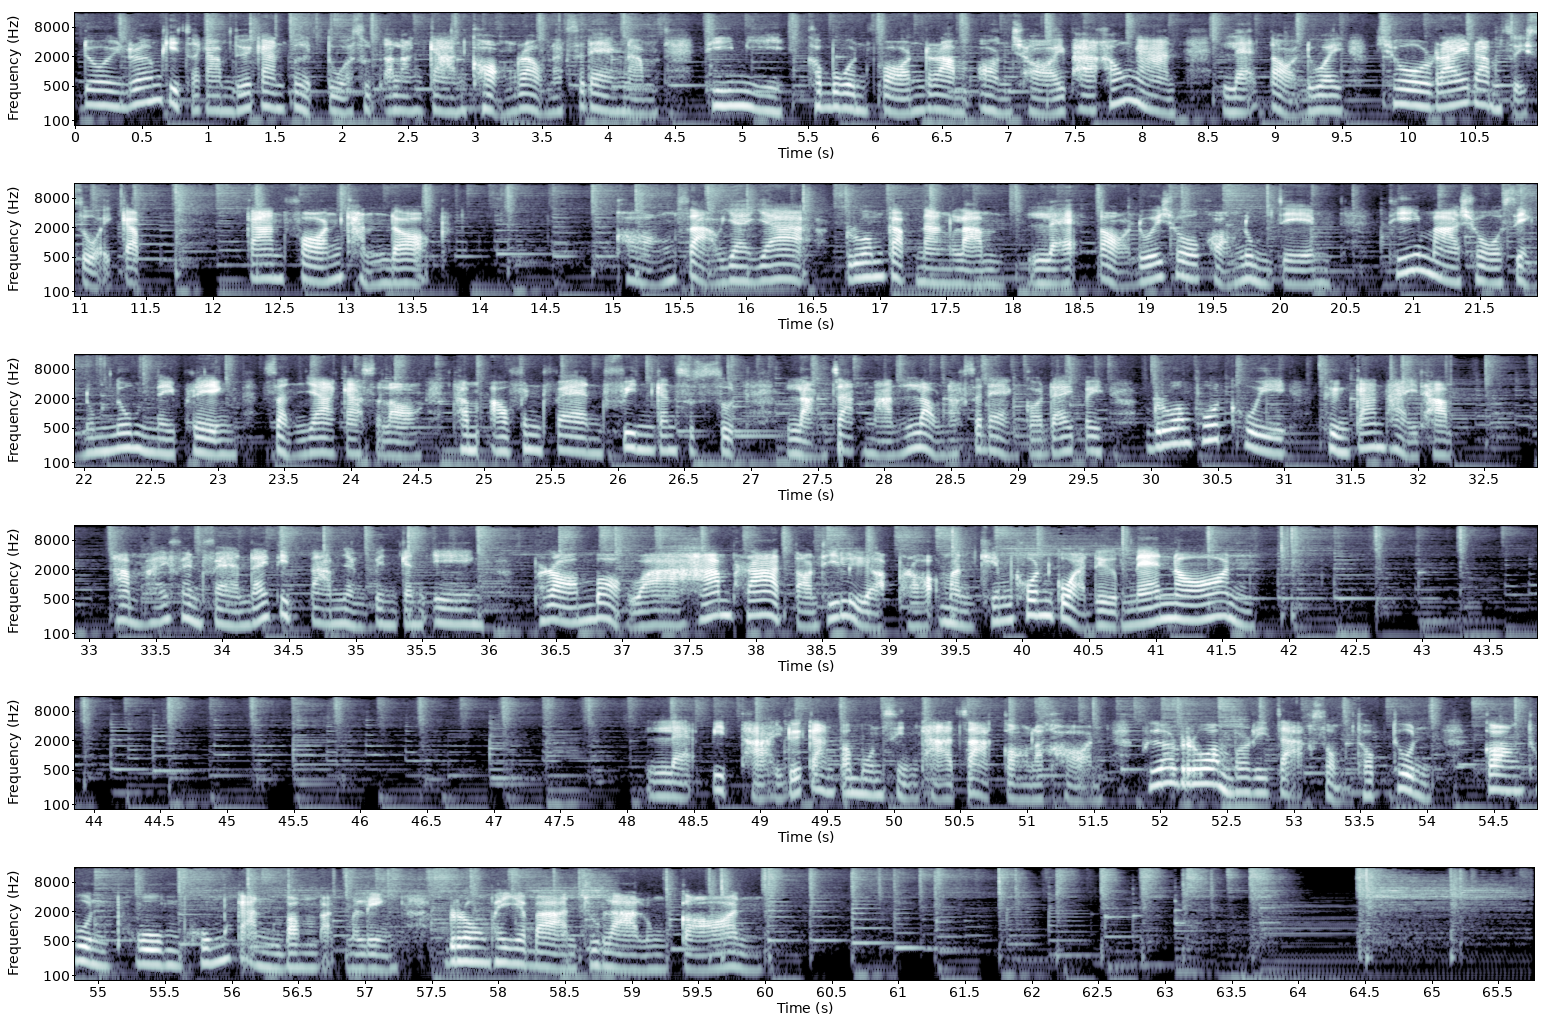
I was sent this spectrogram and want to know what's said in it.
โดยเริ่มกิจกรรมด้วยการเปิดตัวสุดอลังการของเรานักแสดงนำที่มีขบวนฟ้อนรำอ่อนช้อยพาเข้างาน และต่อด้วยโชว์ไร้รำสวยๆ กับการฟ้อนขันดอก ของสาวยาย่า ร่วมกับนางลำ และต่อด้วยโชว์ของหนุ่มเจมส์ที่มาโชว์เสียงนุ่มๆในเพลง สัญญากาสลองทำเอาแฟนๆฟินกันสุดๆ หลังจากนั้นเหล่านักแสดงก็ได้ไปร่วมพูดคุยถึงการถ่ายทำทำให้แฟนๆ ได้ติดตามอย่างเป็นกันเอง พร้อมบอกว่าห้ามพลาดตอนที่เหลือ เพราะมันเข้มข้นกว่าเดิมแน่นอน และปิดท้ายด้วยการประมูลสินค้าจากกองละคร เพื่อร่วมบริจาคสมทบทุน กองทุนภูมิคุ้มกันบำบัดมะเร็ง โรงพยาบาลจุฬาลงกรณ์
